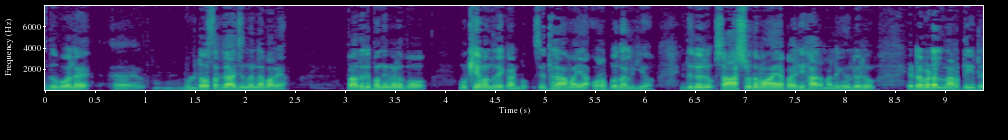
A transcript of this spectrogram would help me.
ഇതുപോലെ ബുൾഡോസർ രാജ്യം തന്നെ പറയാം. അപ്പൊ അതിലിപ്പോൾ നിങ്ങളിപ്പോ മുഖ്യമന്ത്രി കണ്ടു. സിദ്ധരാമയ്യ ഉറപ്പ് നൽകിയോ? ഇതിലൊരു ശാശ്വതമായ പരിഹാരം അല്ലെങ്കിൽ ഇതിലൊരു ഇടപെടൽ നടത്തിയിട്ട്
